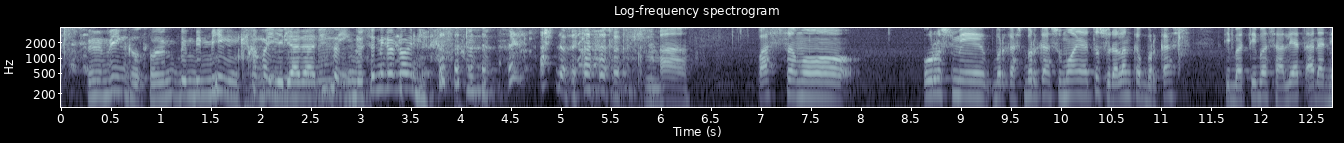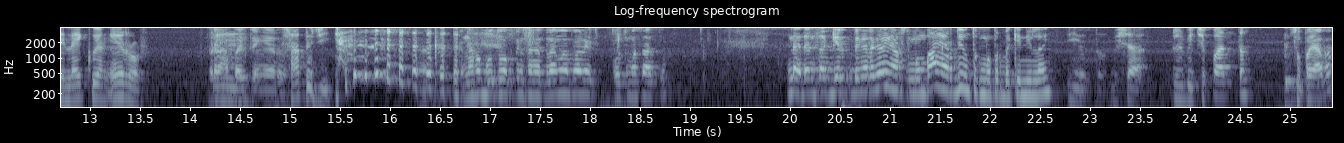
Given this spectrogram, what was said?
Pembimbingku. Pembimbing, kenapa jadi ada asisten dosen kan kau ini? Asdos. ah, pas semua urus mi berkas-berkas semuanya tuh sudah lengkap berkas. Tiba-tiba saya lihat ada nilaiku yang error. Berapa itu yang error? Satu ji. Kenapa butuh waktu yang sangat lama paling? Kok cuma satu? Nah, dan saya dengar-dengar ini harus membayar dia untuk memperbaiki nilai. iya tuh bisa lebih cepat tuh. Supaya apa?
